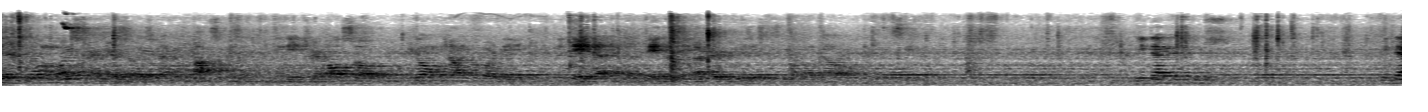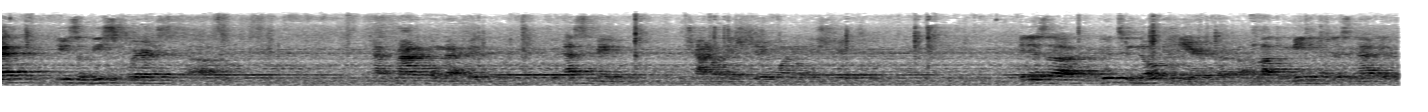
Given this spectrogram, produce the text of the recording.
There's no moisture here, so it's kind of approximate in nature. Also, we don't account for the, the data and the data of the other physicists we don't know. We then we then use the least squares uh, mathematical method to estimate the channel HJ1 and HJ2. It is uh, good to note here about the meaning of this method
